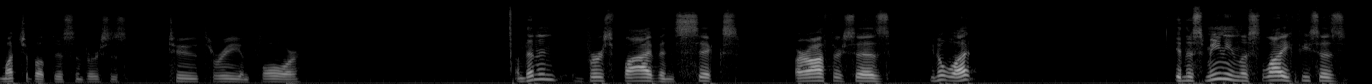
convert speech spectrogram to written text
much about this in verses 2, 3, and 4. And then in verse 5 and 6, our author says, you know what? In this meaningless life, he says,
